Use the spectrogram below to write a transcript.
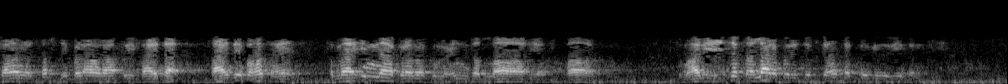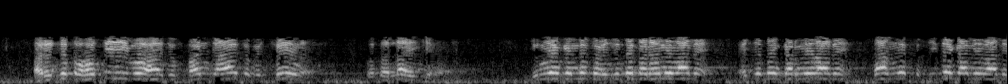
شان اور سب سے بڑا اور آخری فائدہ، فائدے بہت ہیں۔ میں ان عند اللہ اخبار تمہاری عزت اللہ رب العزت کہاں کرنے کے ذریعے بنتی ہے؟ اور عزت ہوتی ہی وہ ہے، جو بن جائے تو پھر چھین، وہ تو اللہ ہی کے ہے دنیا کے اندر تو عزتیں بنانے والے، عزتیں کرنے والے، سامنے سیدھے گانے والے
